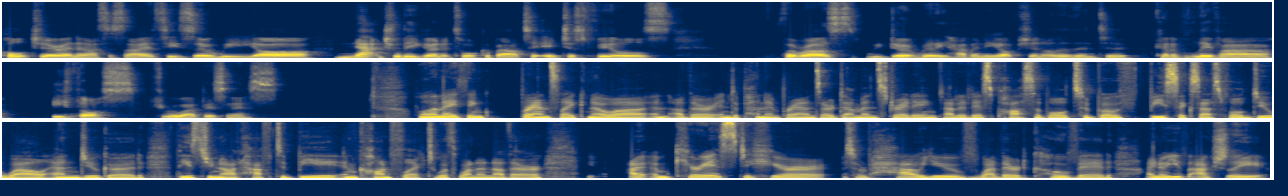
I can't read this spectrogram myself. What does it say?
culture and our society. So we are naturally going to talk about it. It just feels for us, we don't really have any option other than to kind of live our ethos through our business. Well, and I think brands like Noah and other independent brands are demonstrating that it is possible to both be successful, do well, and do good. These do not have to be in conflict with one another. I, am curious to hear sort of how you've weathered COVID. I know you've actually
